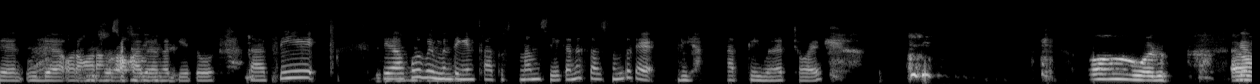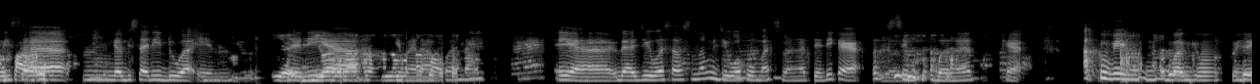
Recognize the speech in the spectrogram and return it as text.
dan udah orang-orang suka banget gitu. Tapi ya aku lebih mentingin 106 sih, karena 106 tuh kayak di hati banget coy. Oh, waduh. Gak bisa, mm, nggak bisa diduain. Ya, Jadi ya gimana pun Iya, udah jiwa 106 jiwa humas banget. Jadi kayak uh, sibuk banget. Kayak aku bingung bagi waktunya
